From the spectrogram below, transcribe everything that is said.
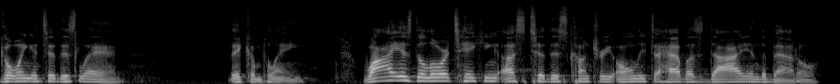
going into this land. They complain. Why is the Lord taking us to this country only to have us die in the battle?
